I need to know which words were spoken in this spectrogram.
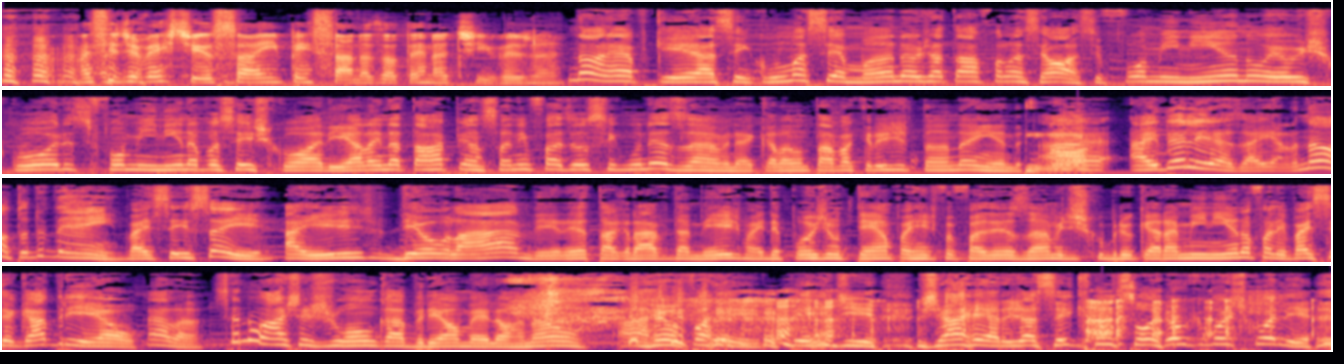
Mas se divertiu só em pensar nas alternativas, né? Não, é, porque assim, com uma semana eu já tava falando assim, ó, se for menino, eu escolho, se for menina, você escolhe. E ela ainda tava pensando em fazer o segundo exame, né? Que ela não tava acreditando ainda. Aí, aí beleza, aí ela, não, tudo bem, vai ser isso aí. Aí deu lá, beleza, tá grávida mesmo. Aí depois de um tempo a gente foi fazer o exame e descobriu que era menina. Eu falei, vai ser Gabriel. Ela, você não acha João Gabriel melhor, não? aí eu falei, perdi. Já era, já sei que não sou eu que vou escolher.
